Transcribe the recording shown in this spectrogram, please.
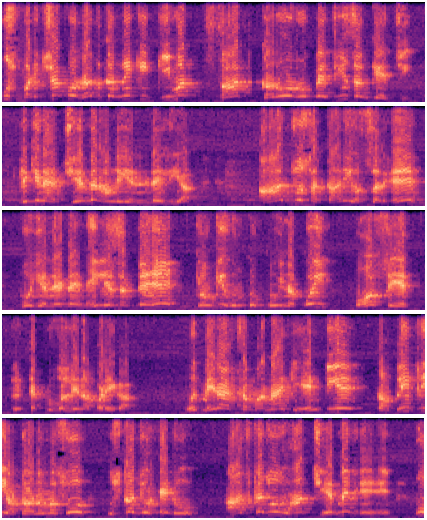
उस परीक्षा को रद्द करने की कीमत सात करोड़ रुपए थी संकेत जी। लेकिन एज चेयरमैन हमने ये निर्णय लिया। आज जो सरकारी अफसर हैं, वो ये निर्णय नहीं ले सकते हैं, क्योंकि उनको कोई ना कोई बहुत से अप्रूवल लेना पड़ेगा। वो मेरा ऐसा मानना है कि एनटीए कंप्लीटली ऑटोनोमस हो, उसका जो हेड हो, आज का जो वहाँ चेयरमैन है, वो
